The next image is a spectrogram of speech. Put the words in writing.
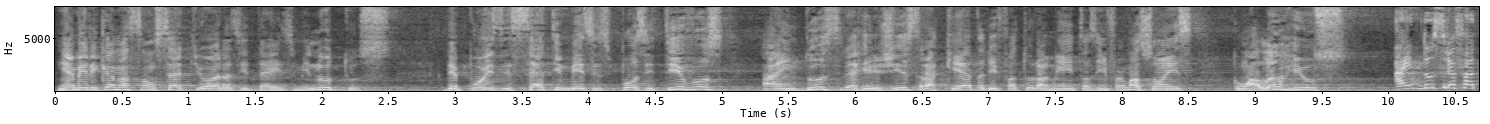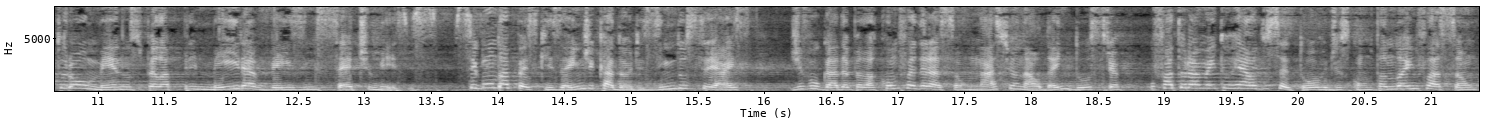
Em Americana são 7 horas e 10 minutos. Depois de sete meses positivos, a indústria registra a queda de faturamento. As informações com Alan Rios. A indústria faturou menos pela primeira vez em sete meses. Segundo a pesquisa Indicadores Industriais, divulgada pela Confederação Nacional da Indústria, o faturamento real do setor, descontando a inflação,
